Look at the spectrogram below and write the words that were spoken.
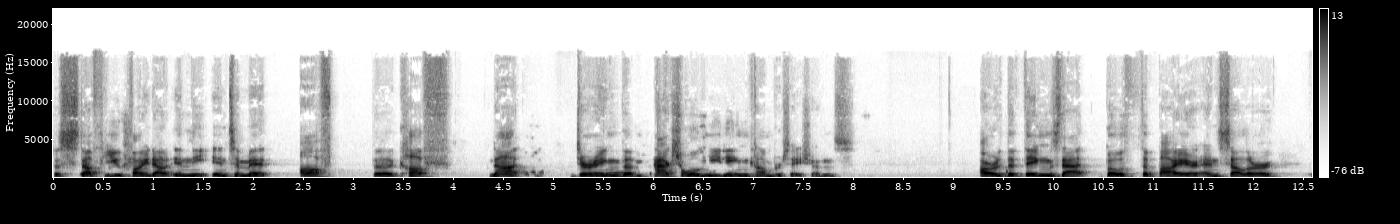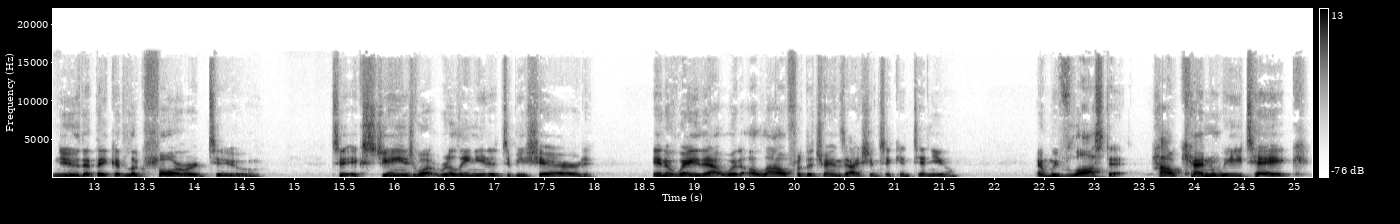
the stuff you find out in the intimate, off the cuff, not during the actual meeting conversations, are the things that both the buyer and seller knew that they could look forward to to exchange what really needed to be shared in a way that would allow for the transaction to continue. And we've lost it. How can we take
